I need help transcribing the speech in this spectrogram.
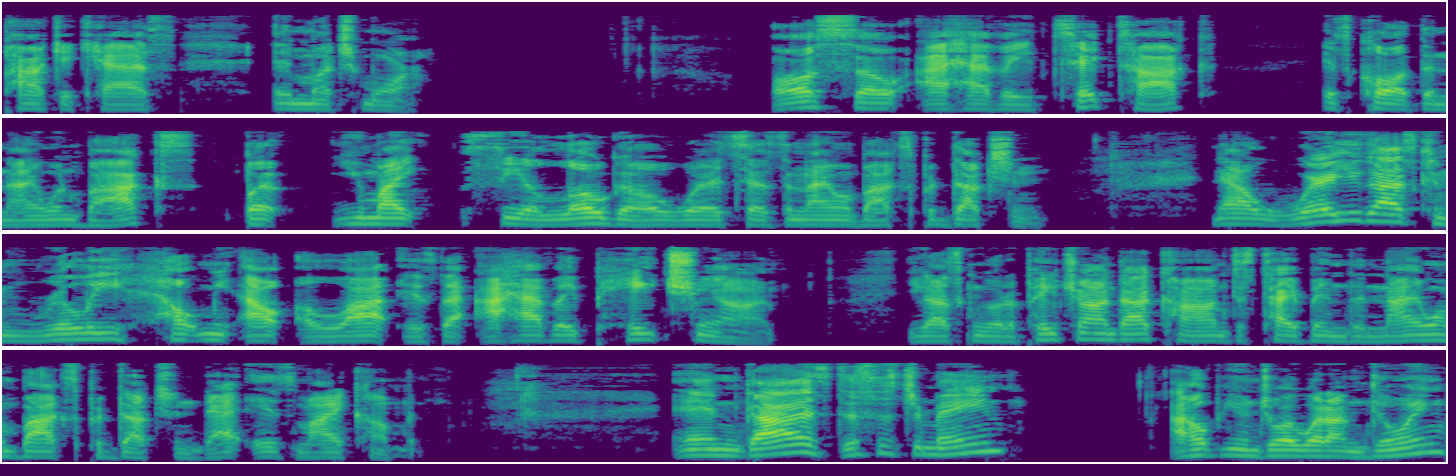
Pocket Cast, and much more. Also, I have a TikTok. It's called the 91 Box, but you might see a logo where it says the 91 Box Production. Now, where you guys can really help me out a lot is that I have a Patreon. You guys can go to patreon.com, just type in the 91 Box Production. That is my company. And guys, this is Jermaine. I hope you enjoy what I'm doing.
